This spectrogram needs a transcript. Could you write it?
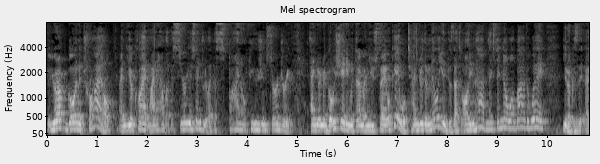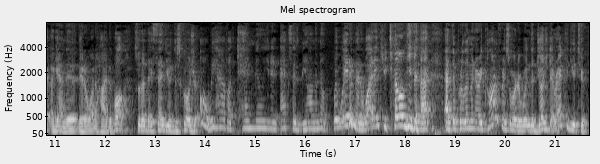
you're up going to trial, and your client might have like a serious injury, like a spinal fusion surgery, and you're negotiating with them, and you say, okay, well tender the million because that's all you have, and they say, no, well by the way, you know, because again, they, they don't want to hide the ball. So that they send you a disclosure. Oh, we have a 10 million in excess beyond the million. Wait, wait a minute. Why didn't you tell me that at the preliminary conference order when the judge directed you to?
